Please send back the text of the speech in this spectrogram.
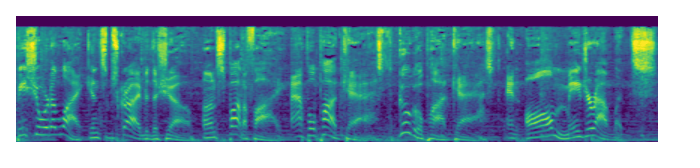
Be sure to like and subscribe to the show on Spotify, Apple Podcast, Google Podcast, and all major outlets.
